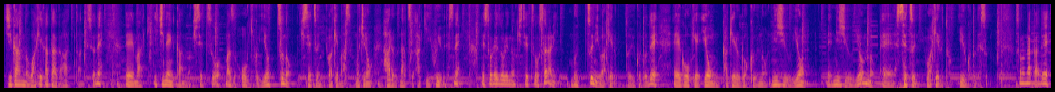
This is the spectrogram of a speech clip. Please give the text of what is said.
時間の分け方があったんですよね。で、まあ、1年間の季節をまず大きく4つの季節に分けます。もちろん春、夏、秋、冬ですね。で、それぞれの季節をさらに6つに分けるということで、えー、合計 4×6 の24ね、24の、えー、節に分けるということです。その中で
